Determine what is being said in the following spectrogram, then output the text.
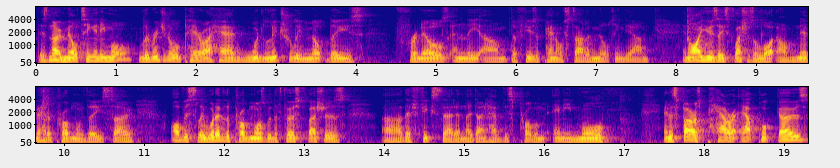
There's no melting anymore. The original pair I had would literally melt these Fresnels and the um, diffuser panel started melting down. And I use these flashes a lot I've never had a problem with these. So obviously whatever the problem was with the first flashes, uh, they've fixed that and they don't have this problem anymore. And as far as power output goes,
